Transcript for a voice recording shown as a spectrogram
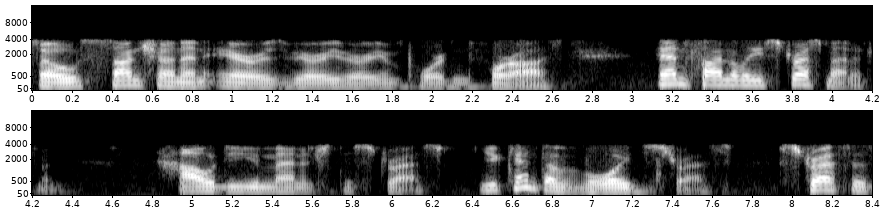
So sunshine and air is very very important for us. And finally, stress management. How do you manage the stress? You can't avoid stress. Stress is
